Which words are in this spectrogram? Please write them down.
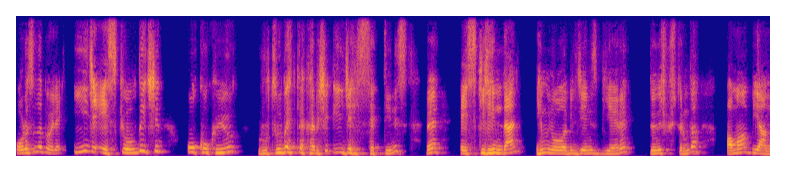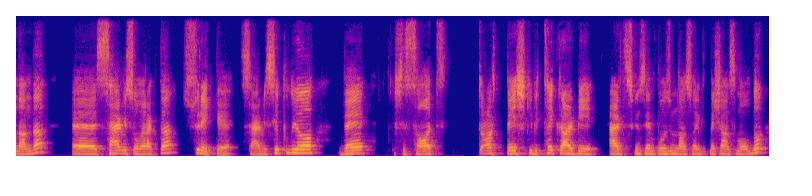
Orası da böyle iyice eski olduğu için o kokuyu rutubetle karışık iyice hissettiğiniz ve eskiliğinden emin olabileceğiniz bir yere dönüşmüş durumda. Ama bir yandan da e, servis olarak da sürekli servis yapılıyor ve işte saat 4-5 gibi tekrar bir ertesi gün sempozyumdan sonra gitme şansım oldu.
